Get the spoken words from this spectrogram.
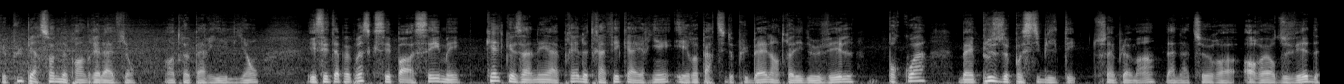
que plus personne ne prendrait l'avion entre Paris et Lyon. Et c'est à peu près ce qui s'est passé, mais quelques années après, le trafic aérien est reparti de plus belle entre les deux villes. Pourquoi? Ben, plus de possibilités, tout simplement. La nature a horreur du vide.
